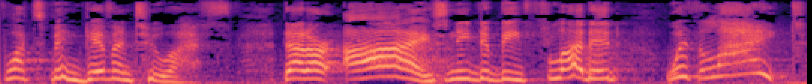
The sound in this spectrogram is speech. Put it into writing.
what's been given to us, that our eyes need to be flooded with light.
